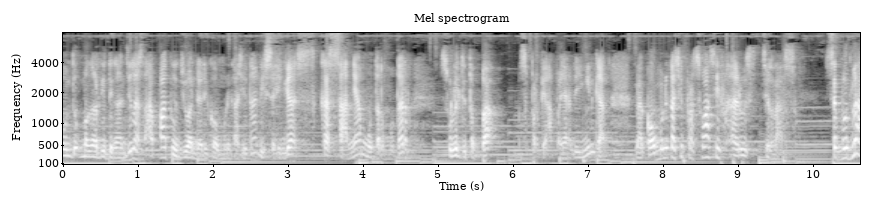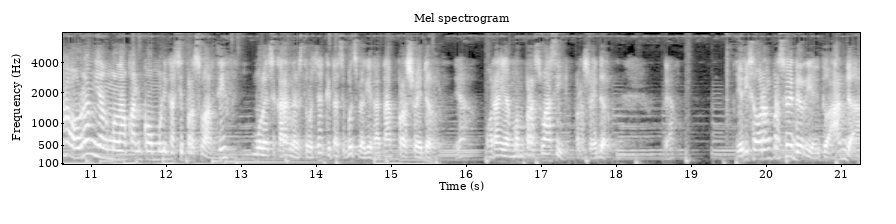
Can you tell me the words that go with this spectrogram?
untuk mengerti dengan jelas apa tujuan dari komunikasi tadi. Sehingga kesannya muter-muter, sulit ditebak seperti apa yang diinginkan. Nah komunikasi persuasif harus jelas. Sebutlah orang yang melakukan komunikasi persuasif mulai sekarang dan seterusnya kita sebut sebagai kata persuader ya. Orang yang mempersuasi persuader ya. Jadi seorang persuader yaitu anda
